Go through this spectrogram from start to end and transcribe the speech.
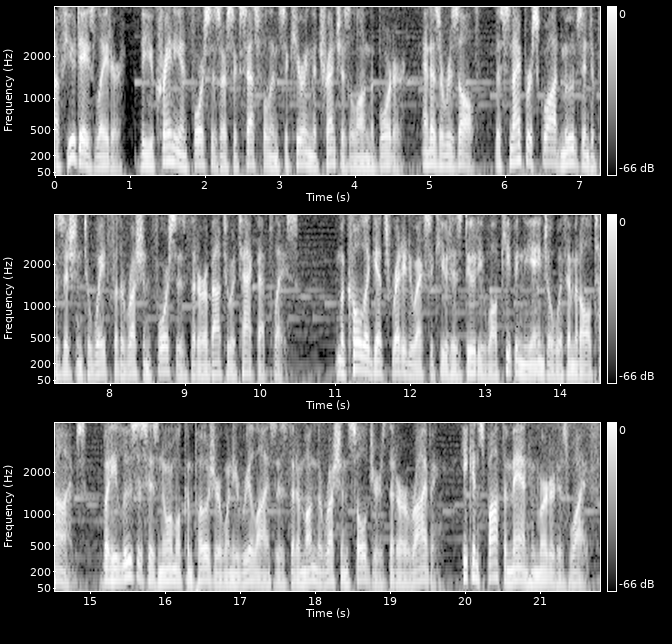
A few days later, the Ukrainian forces are successful in securing the trenches along the border, and as a result, the sniper squad moves into position to wait for the Russian forces that are about to attack that place. Mykola gets ready to execute his duty while keeping the angel with him at all times, but he loses his normal composure when he realizes that among the Russian soldiers that are arriving, he can spot the man who murdered his wife.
